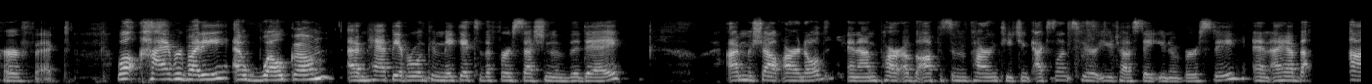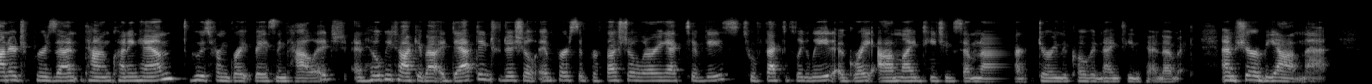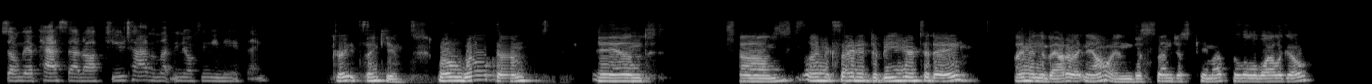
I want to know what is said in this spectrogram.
Perfect. Well, hi, everybody, and welcome. I'm happy everyone can make it to the first session of the day. I'm Michelle Arnold, and I'm part of the Office of Empowering Teaching Excellence here at Utah State University. And I have the honor to present Tom Cunningham, who's from Great Basin College, and he'll be talking about adapting traditional in-person professional learning activities to effectively lead a great online teaching seminar during the COVID-19 pandemic. I'm sure beyond that. So I'm going to pass that off to you, Tom, and let me know if you need anything. Great, thank you. Well, welcome. And um, I'm excited to be here today. I'm in Nevada right now, and the sun just came up a little while ago.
